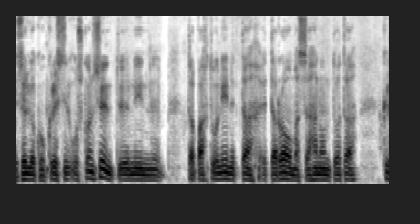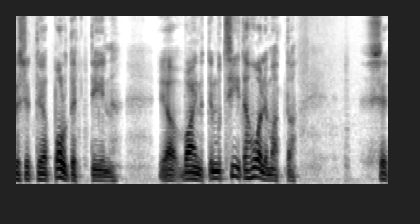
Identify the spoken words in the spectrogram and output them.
Silloin kun kristin uskon syntyy, niin tapahtuu niin, että, että Roomassahan on tuota, kristittyjä poltettiin ja vainottiin, mutta siitä huolimatta se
